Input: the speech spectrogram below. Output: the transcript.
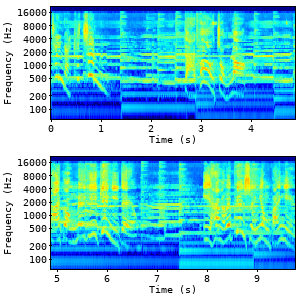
听俺去证明。家头中落，俺讲没意见你的，以后我会变成样板人，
